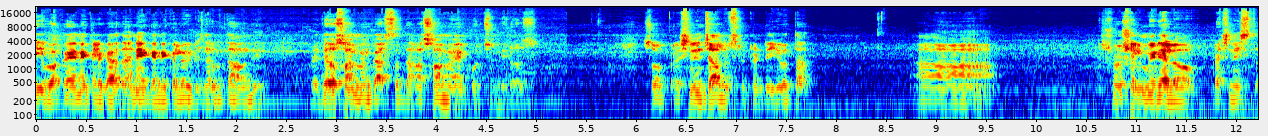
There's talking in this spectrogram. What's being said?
ఈ ఒక ఎన్నికలు కాదు అనేక ఎన్నికలు ఇటు జరుగుతూ ఉంది. ప్రజాస్వామ్యం కాస్త ధనస్వామ్యం అయి కూర్చుంది ఈరోజు. సో ప్రశ్నించాల్సినటువంటి యువత సోషల్ మీడియాలో ప్రశ్నిస్తూ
